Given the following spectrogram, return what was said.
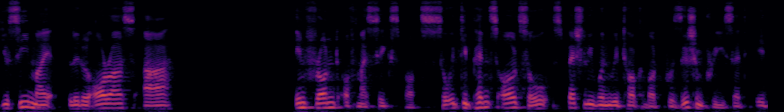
you see my little auras are in front of my six spots. So it depends also, especially when we talk about position preset, it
